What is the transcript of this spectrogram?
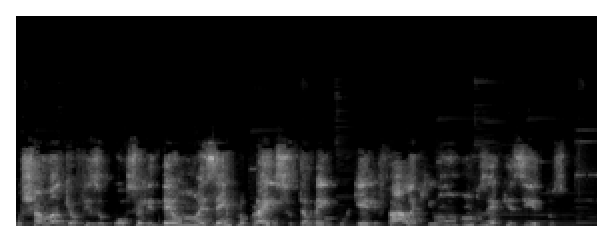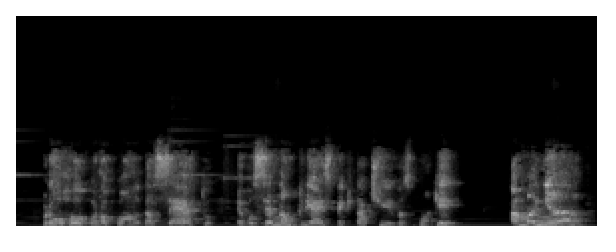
O xamã que eu fiz o curso, ele deu um exemplo para isso também, porque ele fala que um, um dos requisitos para o Ho'oponopono dar certo é você não criar expectativas. Por quê? Amanhã,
